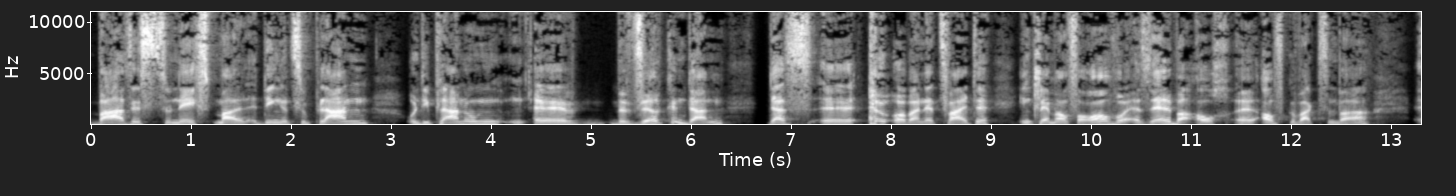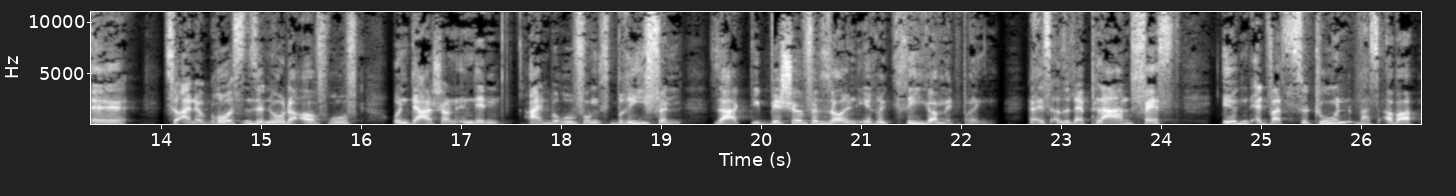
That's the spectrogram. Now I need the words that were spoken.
Basis zunächst mal Dinge zu planen und die Planungen äh, bewirken dann, dass äh, Urban II. in Clermont-Ferrand, wo er selber auch äh, aufgewachsen war, äh, zu einer großen Synode aufruft und da schon in den Einberufungsbriefen sagt, die Bischöfe sollen ihre Krieger mitbringen. Da ist also der Plan fest, irgendetwas zu tun, was aber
